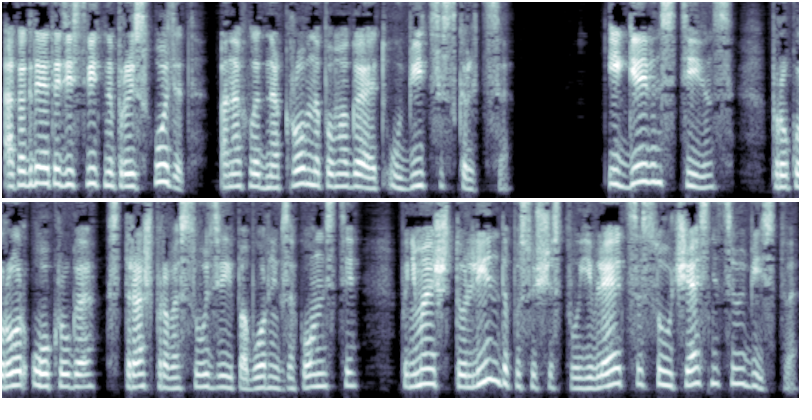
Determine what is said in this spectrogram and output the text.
А когда это действительно происходит, она хладнокровно помогает убийце скрыться. И Гевин Стивенс прокурор округа, страж правосудия и поборник законности, понимает, что Линда по существу является соучастницей убийства,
